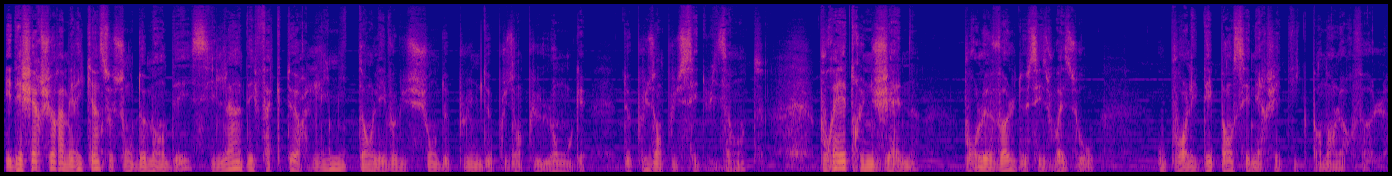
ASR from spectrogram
Et des chercheurs américains se sont demandé si l'un des facteurs limitant l'évolution de plumes de plus en plus longues, de plus en plus séduisantes, pourrait être une gêne pour le vol de ces oiseaux ou pour les dépenses énergétiques pendant leur vol.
